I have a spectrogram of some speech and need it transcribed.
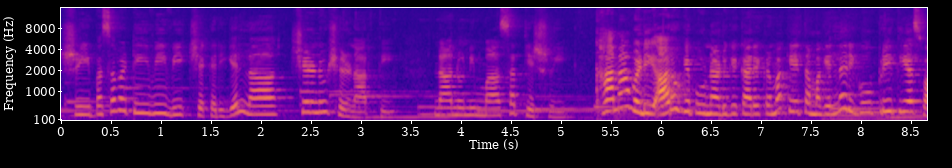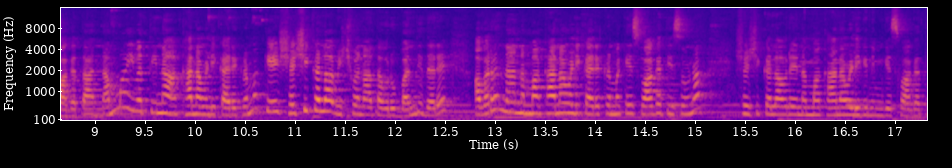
ಶ್ರೀ ಬಸವ ಟಿವಿ ವೀಕ್ಷಕರಿಗೆಲ್ಲ ಶರಣು ಶರಣಾರ್ಥಿ. ನಾನು ನಿಮ್ಮ ಸತ್ಯಶ್ರೀ. ಖಾನಾವಳಿ ಆರೋಗ್ಯಪೂರ್ಣ ಅಡುಗೆ ಕಾರ್ಯಕ್ರಮಕ್ಕೆ ತಮಗೆಲ್ಲರಿಗೂ ಪ್ರೀತಿಯ ಸ್ವಾಗತ. ನಮ್ಮ ಇವತ್ತಿನ ಖಾನಾವಳಿ ಕಾರ್ಯಕ್ರಮಕ್ಕೆ ಶಶಿಕಲಾ ವಿಶ್ವನಾಥ್ ಅವರು ಬಂದಿದ್ದಾರೆ. ಅವರನ್ನ ನಮ್ಮ ಖಾನಾವಳಿ ಕಾರ್ಯಕ್ರಮಕ್ಕೆ ಸ್ವಾಗತಿಸೋಣ. ಶಶಿಕಲಾ ಅವರೇ, ನಮ್ಮ ಖಾನಾವಳಿಗೆ ನಿಮಗೆ ಸ್ವಾಗತ.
